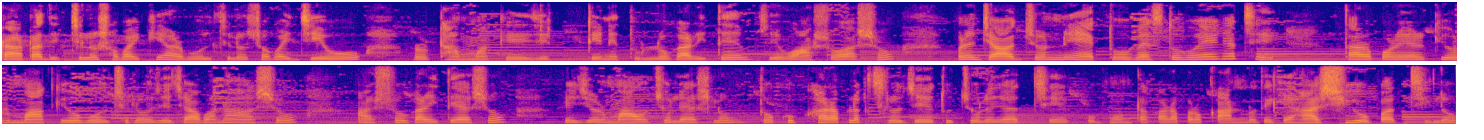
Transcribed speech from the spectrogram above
টাটা দিচ্ছিল সবাইকে, আর বলছিল সবাই যেও, আর ঠাম্মাকে যে টেনে তুললো গাড়িতে, যে আসো আসো। মানে যাওয়ার জন্যে এত ব্যস্ত হয়ে গেছে। তারপরে আর কি ওর মাকেও বলছিল যে, যাবা না, আসো। আসো, গাড়িতে আসো। এই যে ওর মাও চলে আসলো। তো খুব খারাপ লাগছিল যেহেতু চলে যাচ্ছে। খুব মনটা খারাপ আরও কাণ্ড দেখে হাসিও পাচ্ছিল।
